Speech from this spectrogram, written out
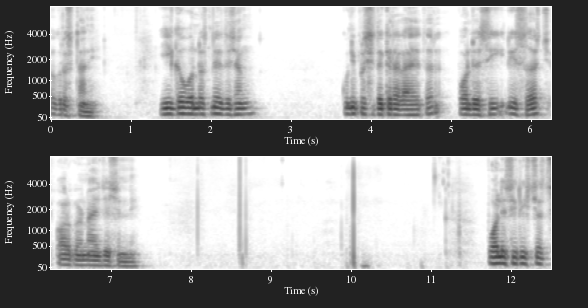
अग्रस्थानी. ई गव्हर्नन्स निर्देशांक कुणी प्रसिद्ध केलेला आहे तर पॉलिसी रिसर्च ऑर्गनायझेशनने. पॉलिसी रिसर्च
